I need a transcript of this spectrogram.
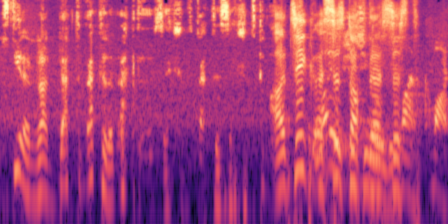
Steal and run. Back to back to the back to the sections. Back to the sections. Come on. I'll take Why assist she of the assist. Come on, come on.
